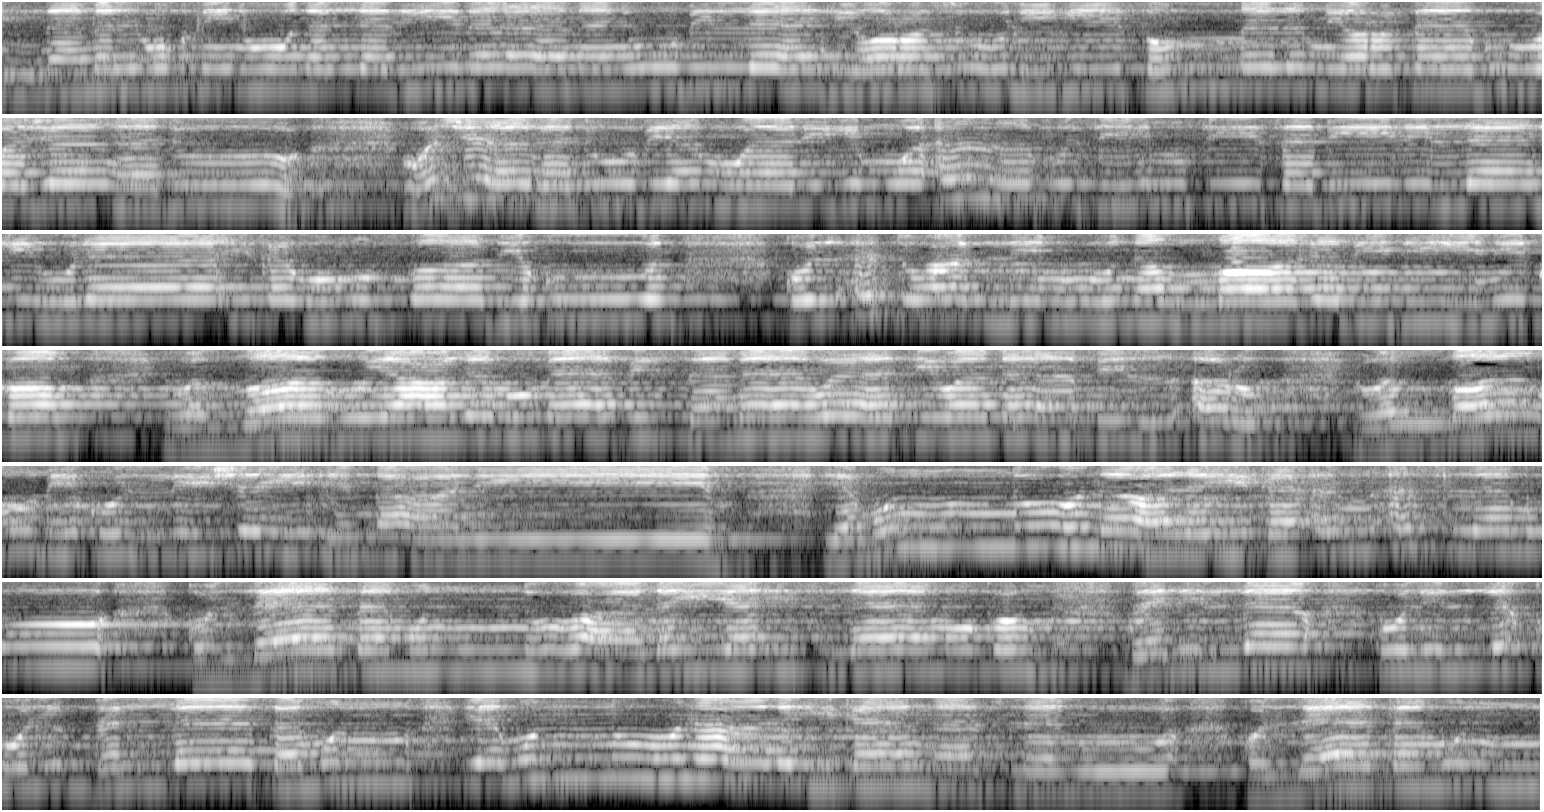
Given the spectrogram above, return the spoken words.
إنما المؤمنون الذين آمنوا بالله ورسوله ثم لم يرتابوا وجاهدوا وجاهدوا بأموالهم وأنفسهم في سبيل الله أولئك هم الصادقون. قل أتعلمون الله بدينكم؟ والله يعلم ما في السماوات وما في الأرض. والله بكل شيء عليم. يمنون عليك أن أسلموا. قل لا تمنوا علي إسلامكم. بل الله قل, قل بل لا تمن يمنون عليك أن أسلموا. قل لا تمنوا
